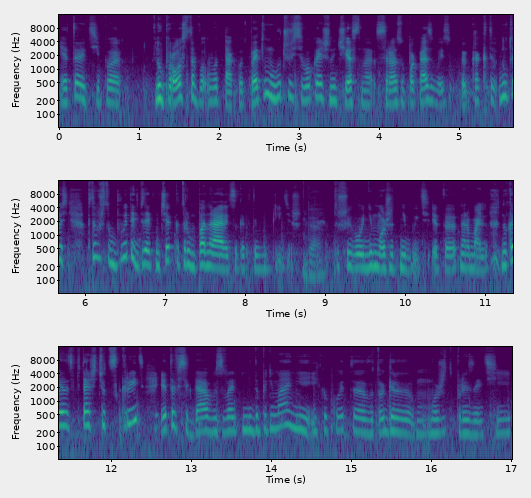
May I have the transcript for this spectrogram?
Это типа ну, просто вот, так вот. Поэтому лучше всего, конечно, честно сразу показывать, э, как ты... Ну, то есть, потому что будет обязательно человек, которому понравится, как ты выглядишь. Да. Потому что его не может не быть. Это нормально. Но когда ты пытаешься что-то скрыть, это всегда вызывает недопонимание, и какое-то в итоге может произойти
